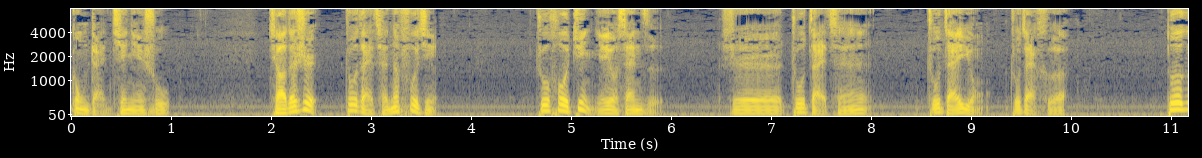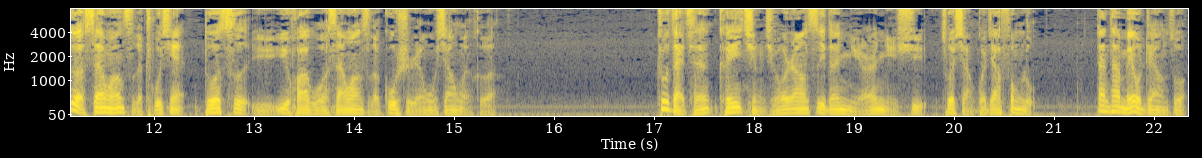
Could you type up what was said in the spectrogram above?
共展千年书。巧的是，朱载岑的父亲朱厚俊也有三子，是朱载岑、朱载勇、朱载和。多个三王子的出现，多次与玉华国三王子的故事人物相吻合。朱载岑可以请求让自己的女儿女婿坐享国家俸禄，但他没有这样做，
